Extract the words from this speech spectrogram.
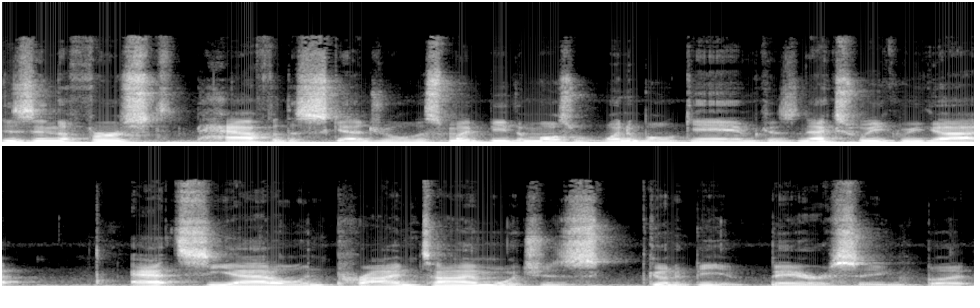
is in the first half of the schedule. This might be the most winnable game because next week we got at Seattle in prime time, which is going to be embarrassing. But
